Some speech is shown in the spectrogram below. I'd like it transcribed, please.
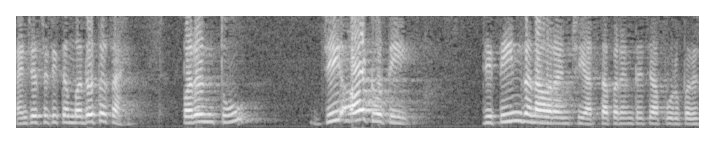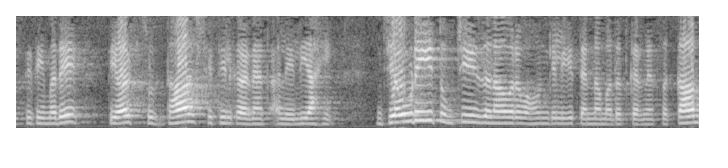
यांच्यासाठी तर मदतच आहे. परंतु जी अट होती जी तीन जनावरांची आतापर्यंतच्या पूर परिस्थितीमध्ये ती अट सुद्धा शिथिल करण्यात आलेली आहे. जेवढी तुमची जनावरं वाहून गेली त्यांना मदत करण्याचं काम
